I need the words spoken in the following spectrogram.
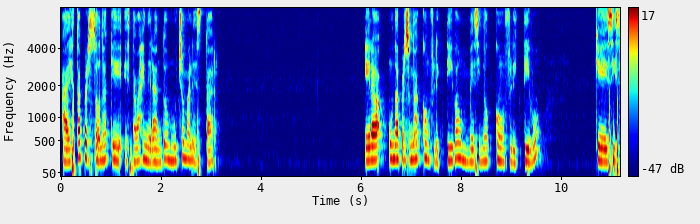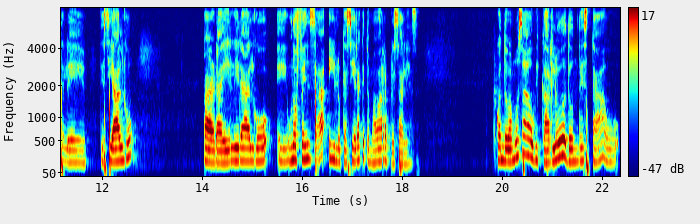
a esta persona que estaba generando mucho malestar. Era una persona conflictiva, un vecino conflictivo, que si se le decía algo, para él era algo, eh, una ofensa y lo que hacía era que tomaba represalias. Cuando vamos a ubicarlo, dónde está o,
